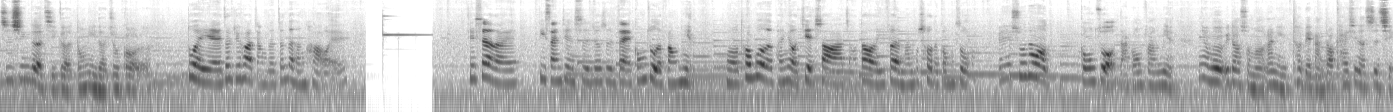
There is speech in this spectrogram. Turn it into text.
知心的几个懂你的就够了。对耶，这句话讲得真的很好哎。接下来第三件事就是在工作的方面，我透过了朋友介绍啊，找到了一份蛮不错的工作。诶，说到工作打工方面，你有没有遇到什么让你特别感到开心的事情？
